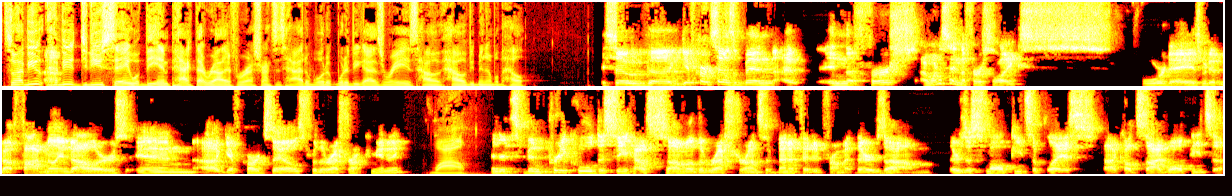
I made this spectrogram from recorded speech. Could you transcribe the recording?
So have you have you did you say what the impact that Rally for Restaurants has had? What what have you guys raised? How how have you been able to help? So the gift card sales have been uh, in the first. I want to say in the first like four days, we did about five million dollars in uh, gift card sales for the restaurant community. Wow. And it's been pretty cool to see how some of the restaurants have benefited from it. There's um there's a small pizza place uh, called Sidewall Pizza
